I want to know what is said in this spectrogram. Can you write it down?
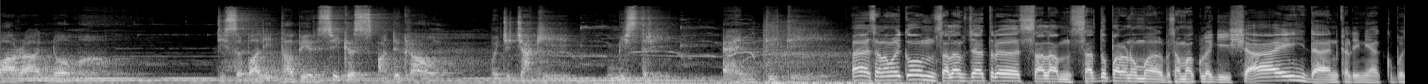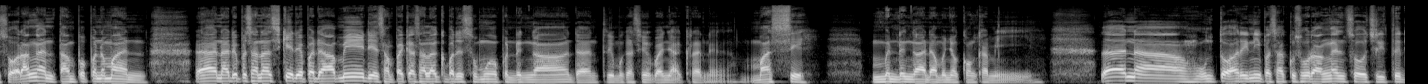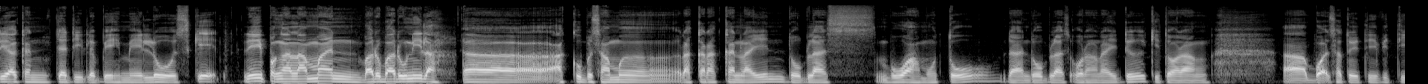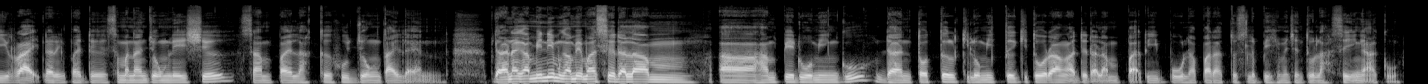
Paranormal. Di sebalik tabir Seekers Underground Menjejaki misteri entiti Hai, Assalamualaikum, salam sejahtera, salam satu paranormal. Bersama aku lagi Syai. Dan kali ni aku berseorangan tanpa peneman. Dan ada pesanan sikit daripada Amir. Dia sampaikan salam kepada semua pendengar. Dan terima kasih banyak kerana masih mendengar dan menyokong kami. Dan uh, untuk hari ni pasal aku sorangan so cerita dia akan jadi lebih melo sikit. Ini pengalaman baru-baru ni lah. Uh, aku bersama rakan-rakan lain 12 buah motor dan 12 orang rider. Kita orang uh, buat satu aktiviti ride daripada Semenanjung Malaysia sampailah ke hujung Thailand. Perjalanan kami ni mengambil masa dalam uh, hampir 2 minggu dan total kilometer kita orang ada dalam 4800 lebih macam itulah seingat aku.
